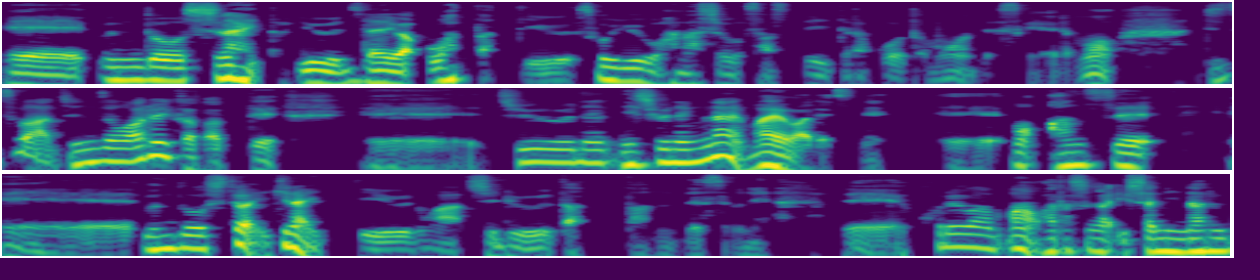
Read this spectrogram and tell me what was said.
えー運動しないという時代が終わったっていう、そういうお話をさせていただこうと思うんですけれども、実は腎臓悪い方って、えー10年、20年ぐらい前はですね、えーもう安静、え運動してはいけないっていうのが主流だったんですよね。でこれはまあ私が医者になる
